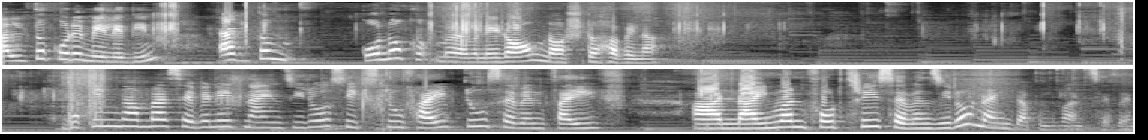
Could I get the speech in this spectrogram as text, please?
আলতো করে মেলে দিন। একদম কোনো মানে রং নষ্ট হবে না। Booking number seven eight nine zero six two five two seven five আর nine one four three seven zero nine double one seven.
